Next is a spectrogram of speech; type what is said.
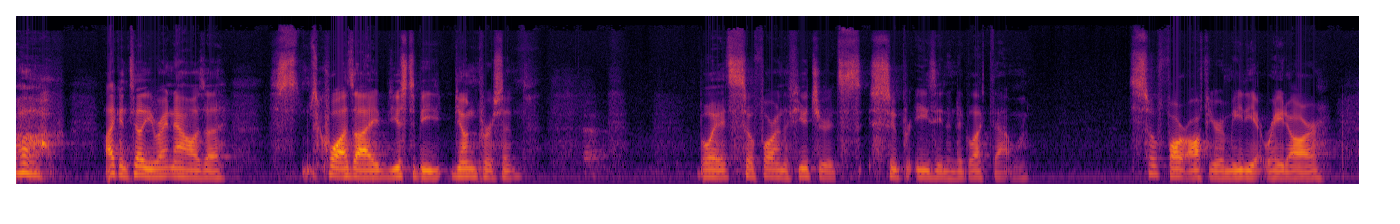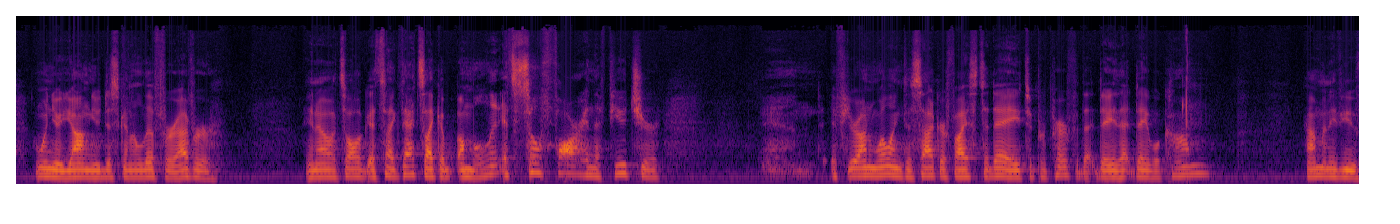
Oh, I can tell you right now, as a quasi used to be young person, boy, it's so far in the future, it's super easy to neglect that one. So far off your immediate radar. When you're young, you're just going to live forever. You know, it's all, it's like, that's like a, a millennium. It's so far in the future. And if you're unwilling to sacrifice today to prepare for that day, that day will come. How many of you,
